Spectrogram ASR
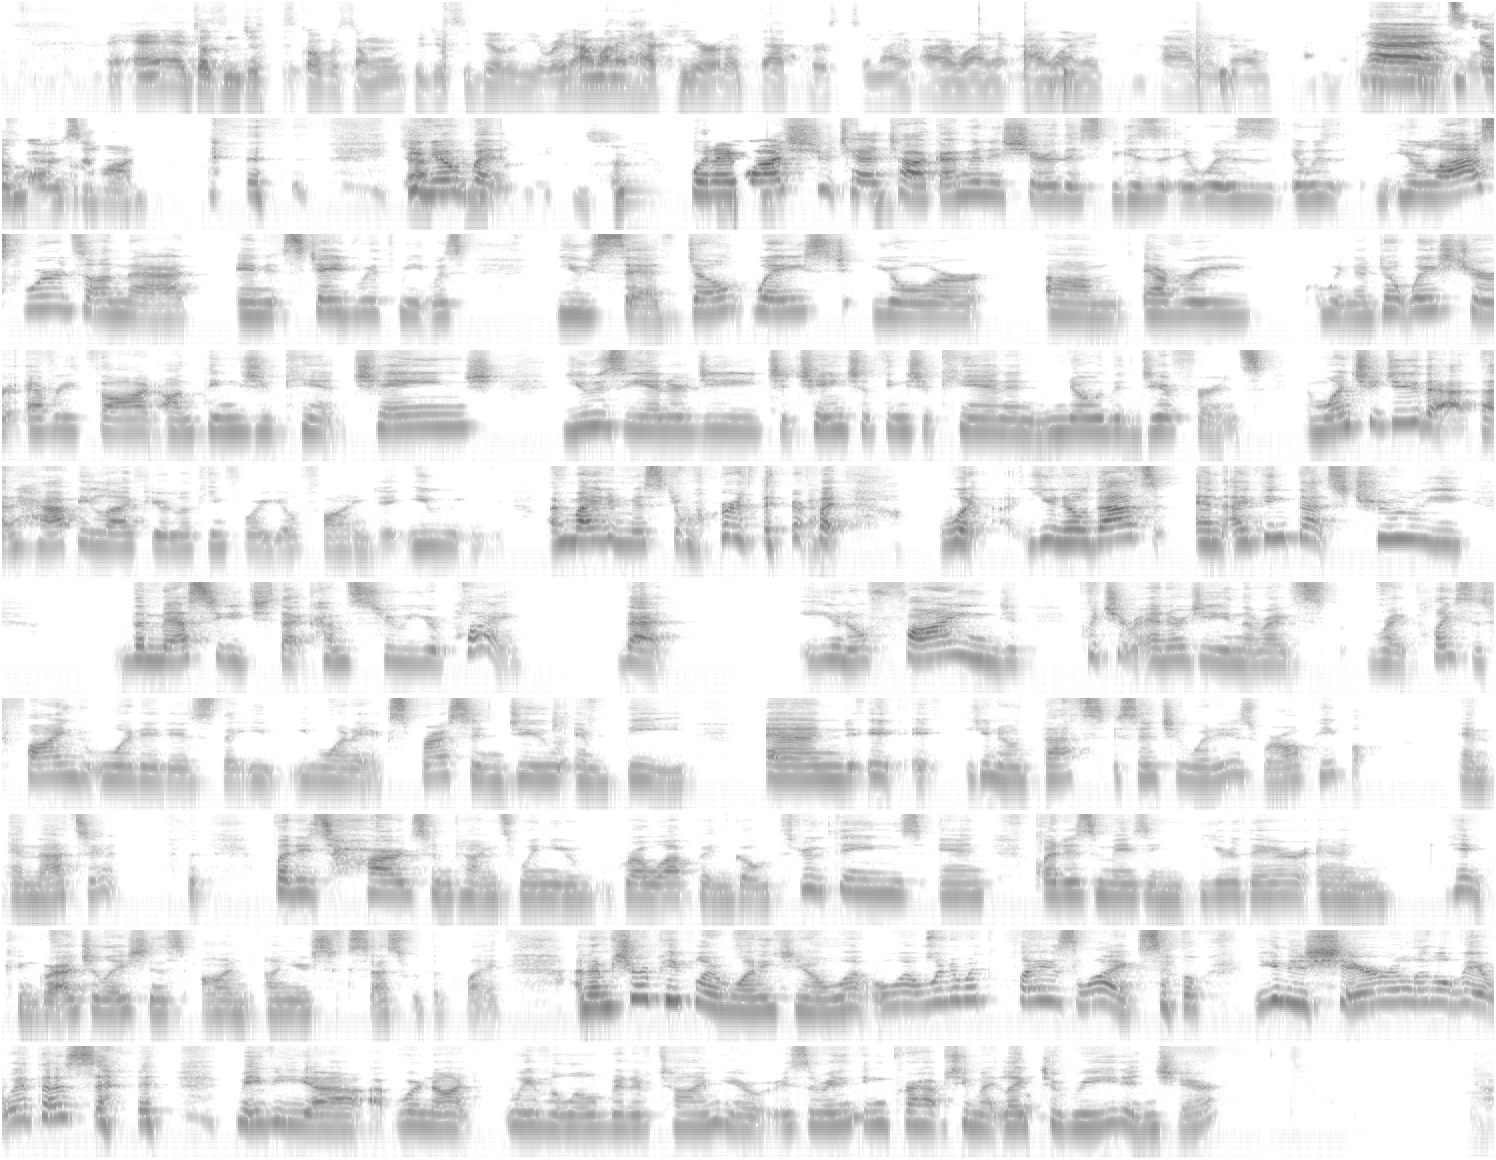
and it doesn't just go with someone with a disability, right? I want to have hair like that person. I, I want to, I want to, I don't know. Uh, it still goes on. you know, but when I watched your TED talk, I'm going to share this because it was, it was your last words on that, and it stayed with me. It was, you said, don't waste your um, every wait, now don't waste your every thought on things you can't change. Use the energy to change the things you can and know the difference. And once you do that, that happy life you're looking for, you'll find it. You I might have missed a word there, but what you know, that's and I think that's truly the message that comes through your play. That you know, find put your energy in the right right places, find what it is that you, you want to express and do and be and it, it, you know that's essentially what it is. We're all people and and that's it. But it's hard sometimes when you grow up and go through things and but it's amazing. You're there and hey congratulations on on your success with the play. And i'm sure people are wanting to know what, what wonder what the play is like. So you can share a little bit with us. Maybe uh, we're not we have a little bit of time here. Is there anything perhaps you might like to read and share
